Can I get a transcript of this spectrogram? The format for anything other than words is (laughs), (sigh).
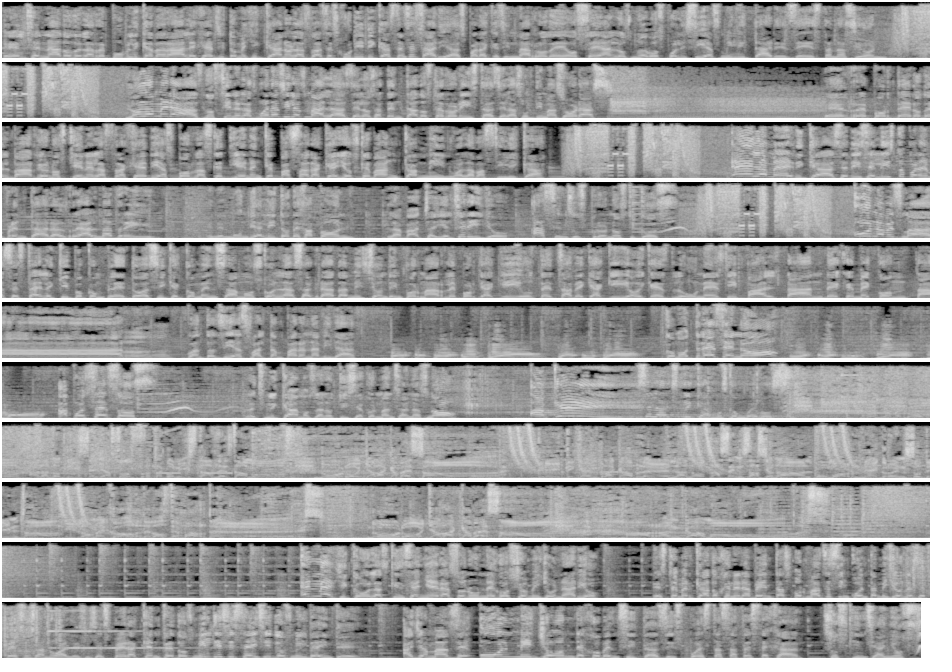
El Senado de la República dará al ejército mexicano las bases jurídicas necesarias para que sin más rodeos sean los nuevos policías militares de esta nación. Lola Meraz nos tiene las buenas y las malas de los atentados terroristas de las últimas horas. El reportero del barrio nos tiene las tragedias por las que tienen que pasar aquellos que van camino a la basílica. El América se dice listo para enfrentar al Real Madrid. En el Mundialito de Japón, la Bacha y el Cerillo hacen sus pronósticos. Más está el equipo completo, así que comenzamos con la sagrada misión de informarle, porque aquí usted sabe que aquí hoy que es lunes y faltan, déjeme contar. ¿Cuántos días faltan para Navidad? Como 13, ¿no? Ah, pues esos. Le explicamos la noticia con manzanas, no. Aquí se la explicamos con huevos. En lo mejor, la noticia y a sus protagonistas les damos duro y a la cabeza. Crítica implacable, la nota sensacional, humor negro en su tinta y lo mejor de los deportes. Duro y a la cabeza. Arrancamos. En México, las quinceañeras son un negocio millonario. Este mercado genera ventas por más de 50 millones de pesos anuales y se espera que entre 2016 y 2020 haya más de un millón de jovencitas dispuestas a festejar sus 15 años.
